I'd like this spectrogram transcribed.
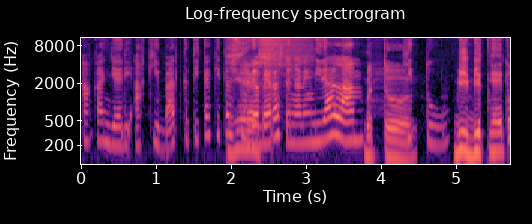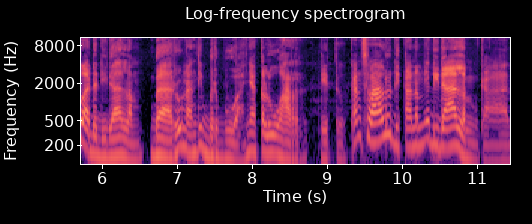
akan jadi akibat ketika kita sudah Yes. beres dengan yang di dalam. betul Gitu. bibitnya itu ada di dalam baru nanti berbuahnya keluar gitu kan selalu ditanamnya di dalam kan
